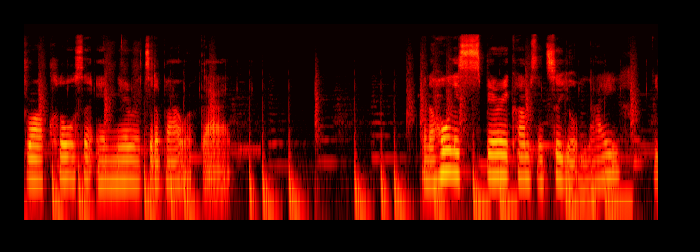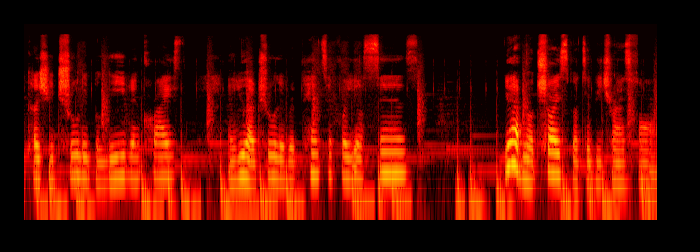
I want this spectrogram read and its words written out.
draw closer and nearer to the power of God. When the Holy Spirit comes into your life because you truly believe in Christ and you have truly repented for your sins, you have no choice but to be transformed.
